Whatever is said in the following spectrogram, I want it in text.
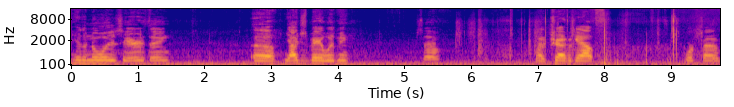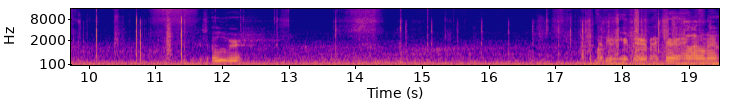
hear the noise, hear everything. Uh, y'all just bear with me. So a lot of traffic out. Work time is over. Might be able to hear it better back there. Hell, I don't know.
